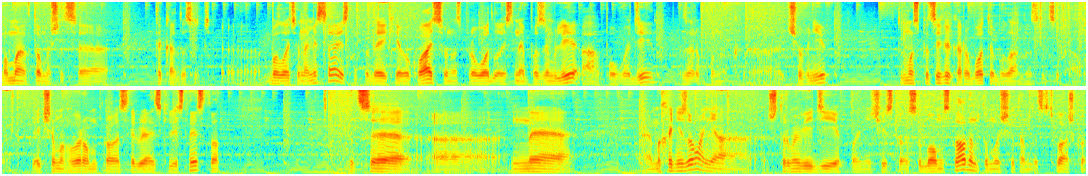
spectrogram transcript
Момент в тому, що це така досить е, болотяна місцевість, тобто деякі евакуації у нас проводились не по землі, а по воді за рахунок човнів. Тому специфіка роботи була досить цікавою. Якщо ми говоримо про сербіянське лісництво, то це не Механізовані штурмові дії в плані чисто особовим складом, тому що там досить важко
